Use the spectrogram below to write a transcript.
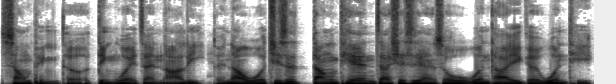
商品的定位在哪里。对，那我其实当天在谢师宴的时候，我问他一个问题。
